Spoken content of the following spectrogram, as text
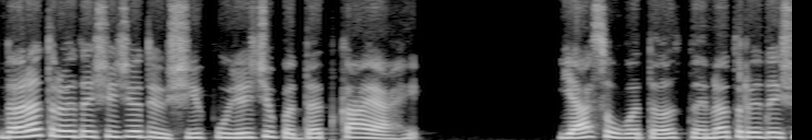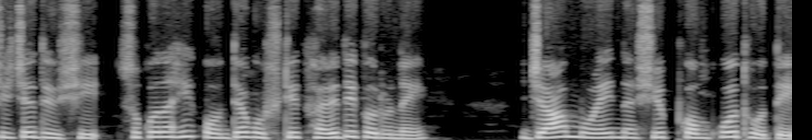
धनत्रयोदशीच्या दिवशी पूजेची पद्धत काय आहे? यासोबतच धनत्रयोदशीच्या दिवशी चुकूनही कोणत्या गोष्टी खरेदी करू नये ज्यामुळे नशीब कमकुवत होते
